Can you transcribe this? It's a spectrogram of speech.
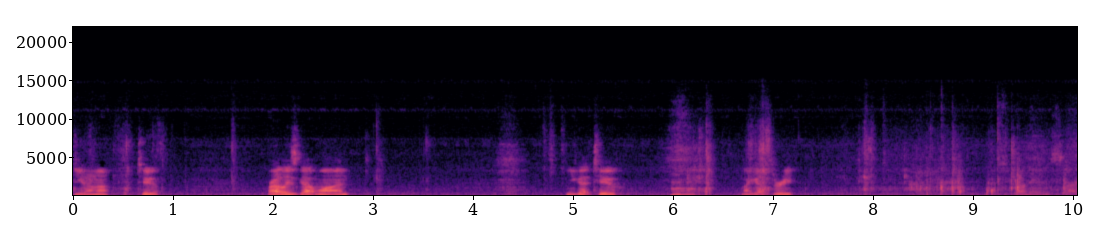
You don't know? Two? Rylee's got one. You got 2 I got three. Don't even start.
